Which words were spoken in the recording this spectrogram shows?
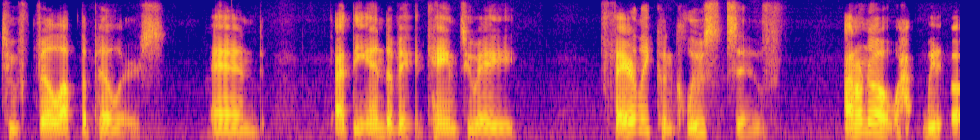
to fill up the pillars. And at the end of it, it came to a fairly conclusive. I don't know. We uh,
